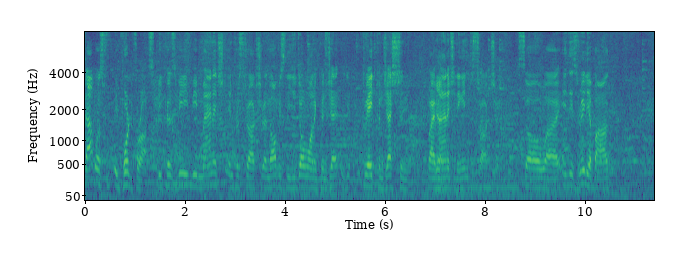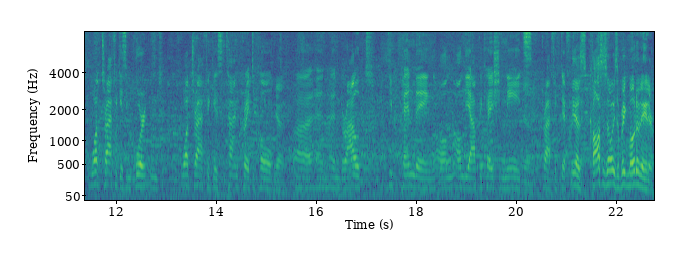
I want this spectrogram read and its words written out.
that was important for us because we, we managed infrastructure and obviously you don't want to conge create congestion by yeah. managing infrastructure. So uh, it is really about what traffic is important, what traffic is time critical, yeah. uh, and, and route depending on, on the application needs yeah. traffic differently. Yes, cost is always a big motivator.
